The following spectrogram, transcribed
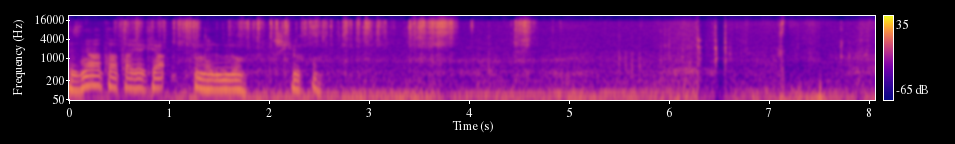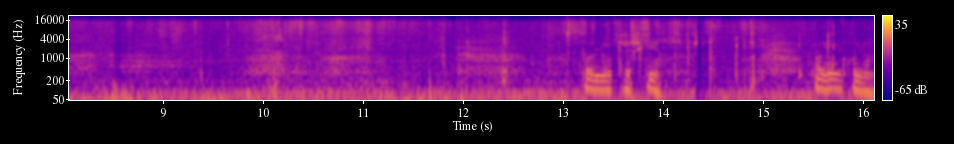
знята, так як я не люблю шкірку. Полю трішки олійкою.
